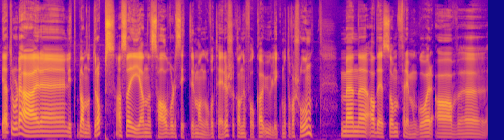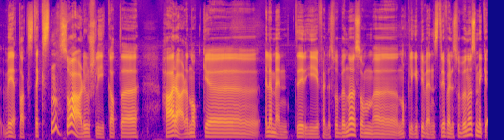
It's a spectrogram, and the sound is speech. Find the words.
Jeg tror det er litt blandet drops. Altså I en sal hvor det sitter mange og voterer, så kan jo folk ha ulik motivasjon. Men uh, av det som fremgår av uh, vedtaksteksten, så er det jo slik at uh, her er det nok elementer i Fellesforbundet som nok ligger til venstre i Fellesforbundet, som ikke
